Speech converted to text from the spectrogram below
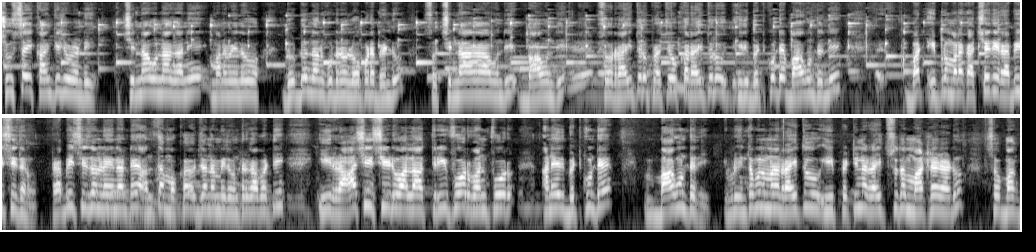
చూస్తే ఈ కంకి చూడండి. చిన్నగా ఉన్నా కానీ మనం ఏదో దొడ్డు ఉంది అనుకుంటున్నాం లోపల బెండు. సో చిన్నగా ఉంది బాగుంది. సో రైతులు ప్రతి ఒక్క రైతులు ఇది పెట్టుకుంటే బాగుంటుంది. బట్ ఇప్పుడు మనకు వచ్చేది రబీ సీజన్. రబీ సీజన్లో ఏంటంటే అంత మొక్కజొన్న మీద ఉంటారు కాబట్టి ఈ రాశి సీడ్ వల్ల త్రీ ఫోర్ వన్ ఫోర్ అనేది పెట్టుకుంటే బాగుంటుంది. ఇప్పుడు ఇంతకుముందు మన రైతు ఈ పెట్టిన రైతు సుధా మాట్లాడాడు. సో మాకు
